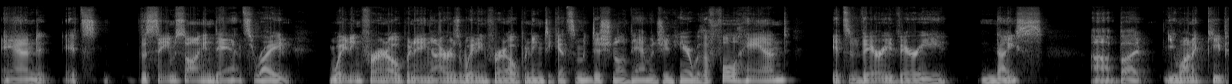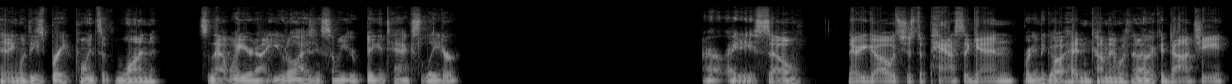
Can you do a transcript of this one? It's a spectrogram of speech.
and it's the same song and dance, right? Waiting for an opening. Ira's waiting for an opening to get some additional damage in here. With a full hand, it's very, very nice. Uh, but you want to keep hitting with these breakpoints of one so that way you're not utilizing some of your big attacks later. Alrighty, so there you go. It's just a pass again. We're going to go ahead and come in with another Kodachi.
